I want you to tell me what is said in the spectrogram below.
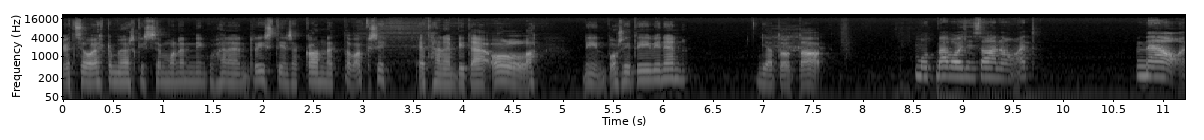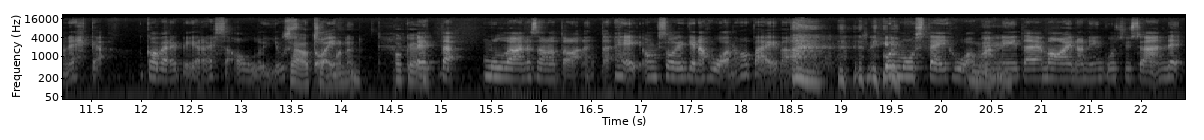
että se on ehkä myöskin semmoinen niin kuin hänen ristinsä kannettavaksi, että hänen pitää olla niin positiivinen. Ja tota, Mutta mä voisin sanoa, että mä oon ehkä kaveripiireissä ollut just sä oot toi. semmoinen. Okei. Okay. Että mulle aina sanotaan, että hei, onko se ikinä huonoa päivää, niin. kun musta ei huomaa Niin. niitä. Ja mä aina niin kuin sysään ne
